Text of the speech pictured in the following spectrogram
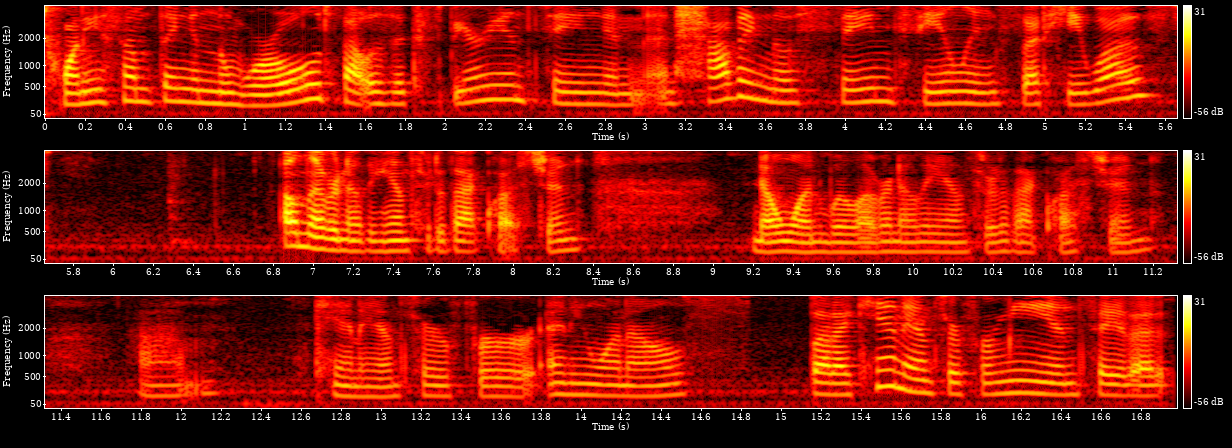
20 something in the world that was experiencing and, and having those same feelings that he was? I'll never know the answer to that question. No one will ever know the answer to that question. Um, can't answer for anyone else, but I can answer for me and say that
